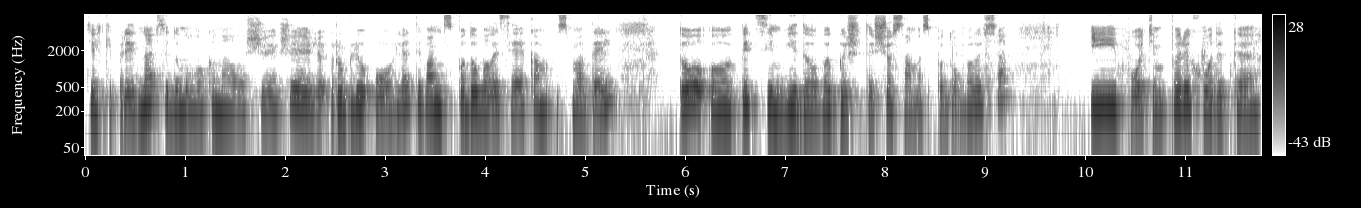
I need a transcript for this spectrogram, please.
тільки приєднався до мого каналу, що якщо я роблю огляд і вам сподобалася якась модель, то під цим відео ви пишете, що саме сподобалося. І потім переходите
